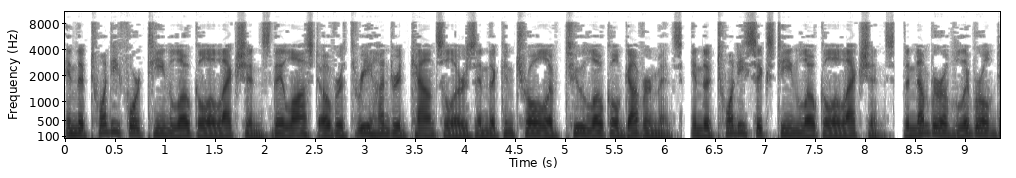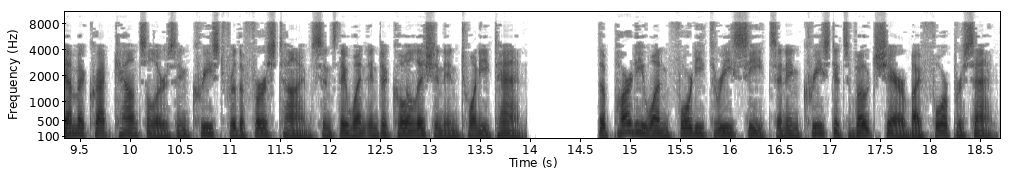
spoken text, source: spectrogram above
In the 2014 local elections they lost over 300 councillors and the control of two local governments. In the 2016 local elections, the number of Liberal Democrat councillors increased for the first time since they went into coalition in 2010. The party won 43 seats and increased its vote share by 4%.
